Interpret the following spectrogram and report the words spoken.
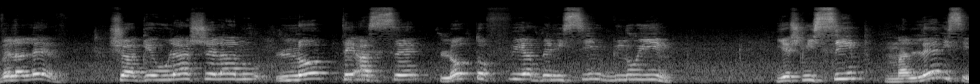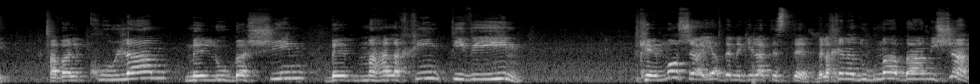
וללב שהגאולה שלנו לא תעשה, לא תופיע בניסים גלויים. יש ניסים, מלא ניסים, אבל כולם מלובשים במהלכים טבעיים, כמו שהיה במגילת אסתר, ולכן הדוגמה באה משם.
